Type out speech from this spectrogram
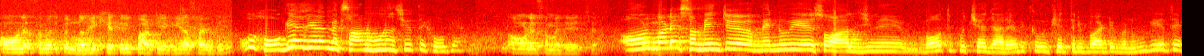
ਆਉਣ ਵਾਲੇ ਸਮੇਂ 'ਚ ਕੋਈ ਨਵੀਂ ਖੇਤਰੀ ਪਾਰਟੀ ਅੱਗੇ ਆ ਸਕਦੀ ਹੈ? ਉਹ ਹੋ ਗਿਆ ਜਿਹੜਾ ਨੁਕਸਾਨ ਹੋਣਾ ਸੀ ਉਹ ਤੇ ਹੋ ਗਿਆ। ਆਉਣ ਵਾਲੇ ਸਮੇਂ ਦੇ ਵਿੱਚ? ਆਉਣ ਵਾਲੇ ਸਮੇਂ 'ਚ ਮੈਨੂੰ ਵੀ ਇਹ ਸਵਾਲ ਜਿਵੇਂ ਬਹੁਤ ਪੁੱਛਿਆ ਜਾ ਰਿਹਾ ਵੀ ਕੋਈ ਖੇਤਰੀ ਪਾਰਟੀ ਬਣੂਗੀ ਤੇ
